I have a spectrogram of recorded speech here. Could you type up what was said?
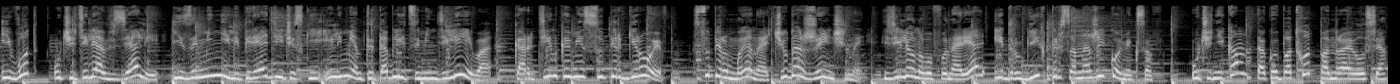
И вот учителя взяли и заменили периодические элементы таблицы Менделеева картинками супергероев Супермена, Чудо-женщины, Зеленого фонаря и других персонажей комиксов. Ученикам такой подход понравился.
